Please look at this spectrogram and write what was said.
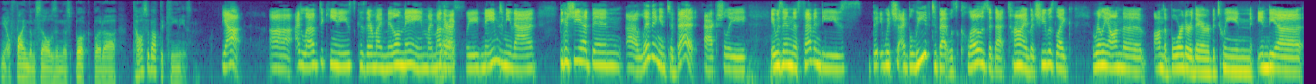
you know, find themselves in this book. But uh, tell us about dakinis. Yeah. Uh, I love dakinis because they're my middle name. My mother Yes. actually named me that because she had been uh, living in Tibet, actually. It was in the 70s, which I believe Tibet was closed at that time, but she was like really on the on the border there between India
